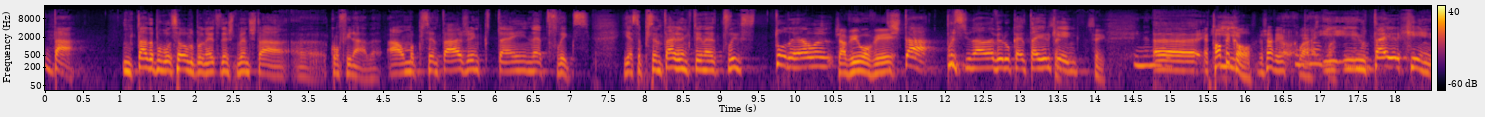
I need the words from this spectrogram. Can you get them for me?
Está. Metade da população do planeta neste momento está ah, confinada. Há uma percentagem que tem Netflix. E essa percentagem que tem Netflix, toda ela Já viu ou vê? está pressionada a ver o Tiger King. Sim. Ainda não Ah, É topical. Eu já vi, claro. e, e o Tiger King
